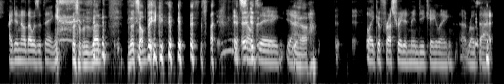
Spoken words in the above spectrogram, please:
I didn't know that was a thing. was, was that was that something it's, like, it's it- something, yeah, yeah Like a frustrated Mindy Kaling uh, wrote that,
